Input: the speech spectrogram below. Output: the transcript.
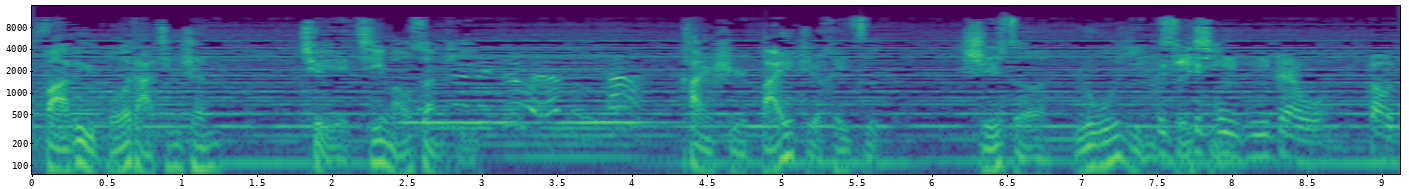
法律博大精深，却也鸡毛蒜皮，看似白纸黑字。实则如影随形。共同债务到底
